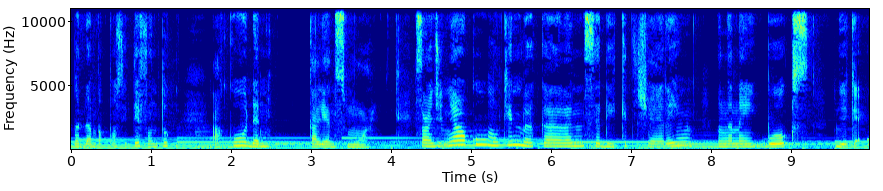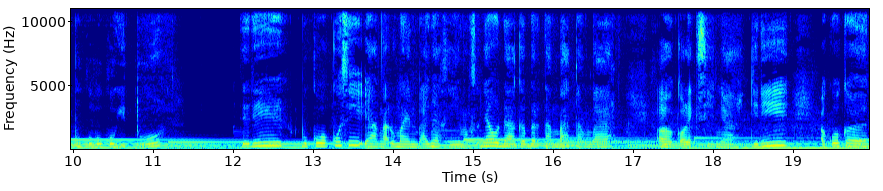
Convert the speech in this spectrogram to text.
berdampak positif untuk aku dan kalian semua. Selanjutnya aku mungkin bakalan sedikit sharing mengenai books, jadi kayak buku-buku gitu. Jadi buku-buku sih ya nggak lumayan banyak sih. Maksudnya udah agak bertambah-tambah uh, koleksinya. Jadi aku akan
